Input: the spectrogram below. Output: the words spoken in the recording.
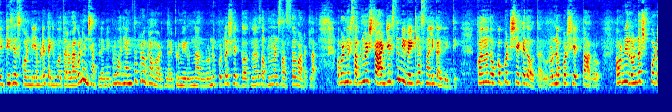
ఇది తీసేసుకోండి ఏమంటే తగ్గిపోతారు అలా కూడా నేను చెప్పలేను. ఇప్పుడు వాళ్ళు ఎంత ప్రోగ్రామ్ వాడుతున్నారు? ఇప్పుడు మీరు ఉన్నారు రెండు పుట్ల షేక్ అవుతున్నారు సప్లిమెంట్స్ అస్సలు వాడట్లా. అప్పుడు మీరు సప్లిమెంట్ స్టార్ట్ చేస్తే మీ వెయిట్ లాస్ మళ్ళీ కదిలిద్ది. కొంతమంది ఒక్క పూట షేక్ ఏదో అవుతారు రెండో పూట షేక్ తాగరు. అప్పుడు మీరు రెండో పూట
